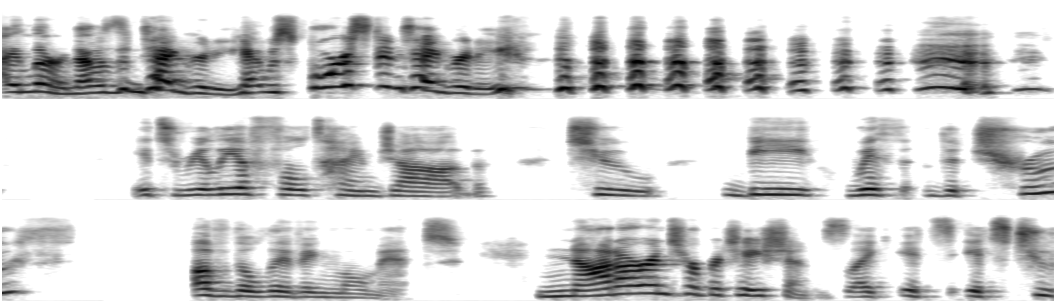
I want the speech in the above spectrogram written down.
i learned that was integrity. It was forced integrity. It's really a full-time job to be with the truth of the living moment not our interpretations. Like it's it's to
